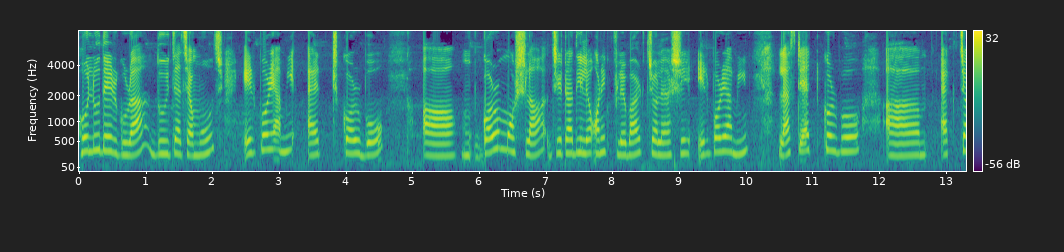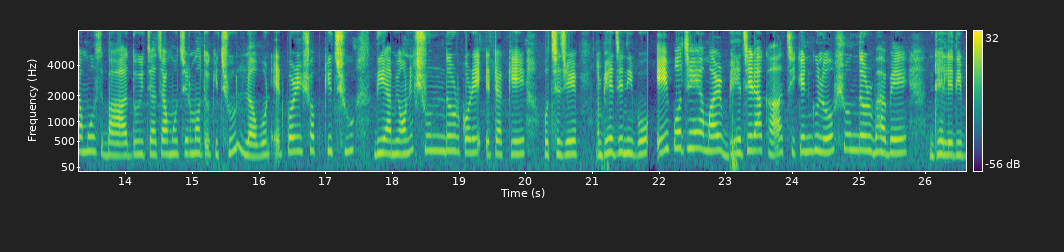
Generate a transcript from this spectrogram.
হলুদের গুঁড়া, দুই চা চামচ। এরপরে আমি অ্যাড করব গরম মশলা যেটা দিলে অনেক ফ্লেভার চলে আসে। এরপরে আমি লাস্টে অ্যাড করব এক চামচ বা দুই চা চামচের মতো কিছু লবণ। এরপরে সব কিছু দিয়ে আমি অনেক সুন্দর করে এটাকে হচ্ছে যে ভেজে নিব। এই পর্যায়ে আমার ভেজে রাখা চিকেনগুলো সুন্দরভাবে ঢেলে দিব।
